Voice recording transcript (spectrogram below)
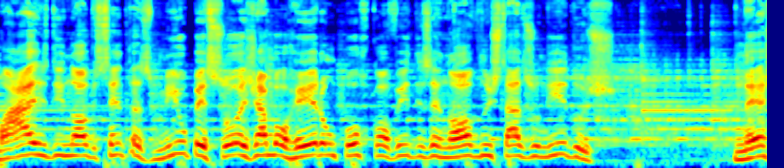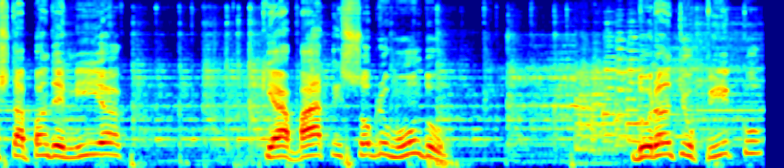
Mais de 900 mil pessoas já morreram por Covid-19 nos Estados Unidos. Nesta pandemia que abate sobre o mundo. Durante o pico,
